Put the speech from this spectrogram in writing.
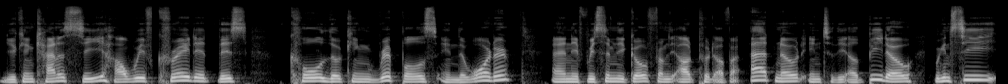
You can kind of see how we've created this cool looking ripples in the water. And if we simply go from the output of our add node into the albedo, we can see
